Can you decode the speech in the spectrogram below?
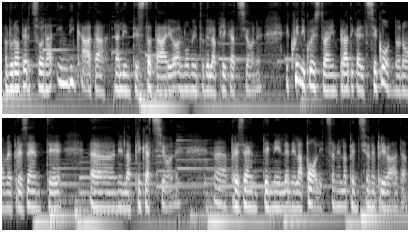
ad una persona indicata dall'intestatario al momento dell'applicazione e quindi questo è in pratica il secondo nome presente uh, nell'applicazione. presente nel, nella polizza, nella pensione privata.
